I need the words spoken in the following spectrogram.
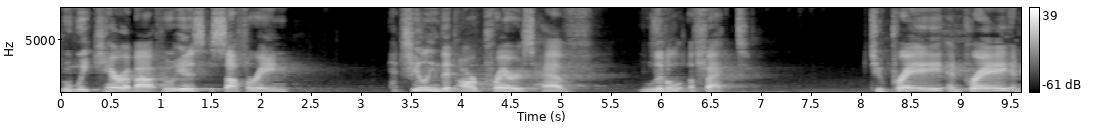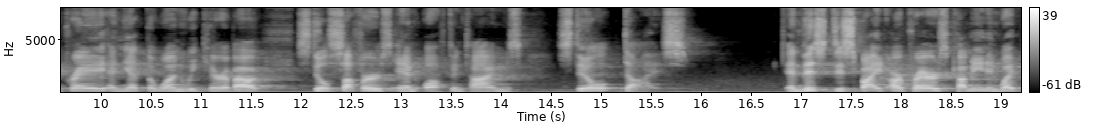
whom we care about who is suffering and feeling that our prayers have little effect. To pray and pray and pray, and yet the one we care about still suffers and oftentimes still dies. And this despite our prayers coming in what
